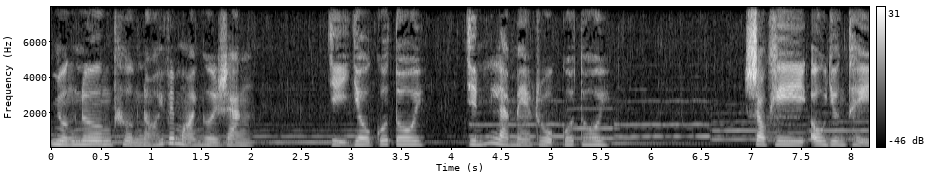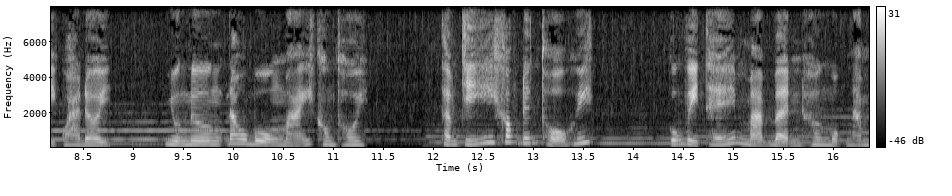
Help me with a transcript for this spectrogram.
Nhuận Nương thường nói với mọi người rằng chị dâu của tôi chính là mẹ ruột của tôi. Sau khi Âu Dương Thị qua đời, Nhuận Nương đau buồn mãi không thôi. Thậm chí khóc đến thổ huyết. Cũng vì thế mà bệnh hơn một năm.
